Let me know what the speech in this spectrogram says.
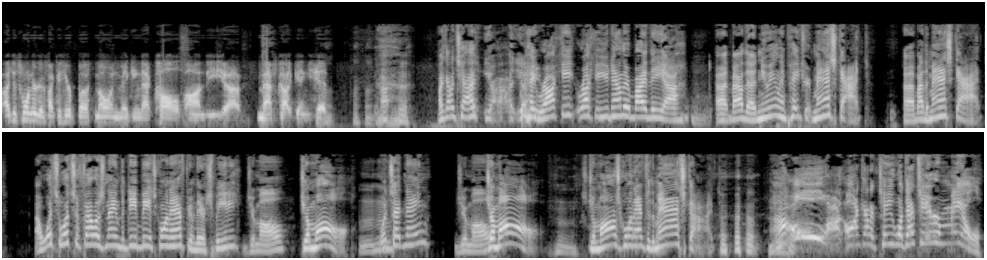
I just wondered if I could hear Beth Moen making that call on the uh, mascot getting hit. I gotta tell you, uh, hey Rocky, Rocky, are you down there by the uh, uh, by the New England Patriot mascot? Uh, by the mascot. Uh, what's what's the fellow's name? The DB that's going after him there, Speedy. Jamal. Jamal. What's that name? Jamal. Jamal. Jamal's going after the mascot. oh, I, oh, I gotta tell you what, that's Aaron Mail.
